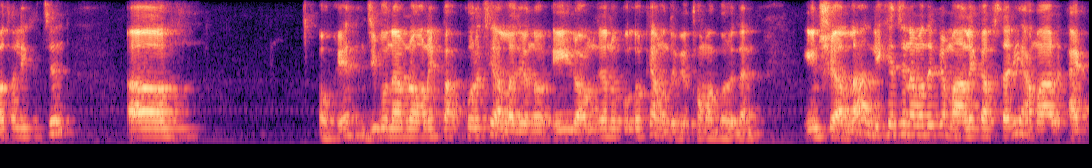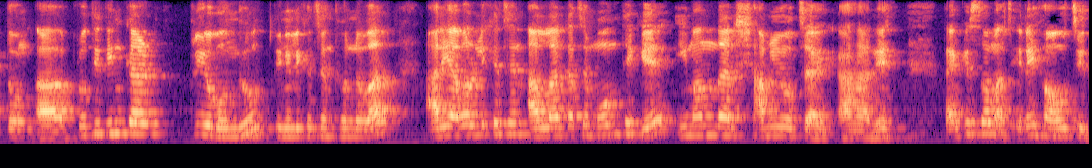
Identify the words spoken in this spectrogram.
কথা লিখেছেন। ওকে, জীবনে আমরা অনেক পাপ করেছি। আল্লাহ যেন এই রমজান উপলক্ষে আমাদেরকে ক্ষমা করে দেন। ইনশাআল্লাহ, লিখেছেন আমাদেরকে মালেক আফসারি, আমার একদম প্রতিদিনকার প্রিয় বন্ধু, তিনি লিখেছেন ধন্যবাদ। আরে আবার লিখেছেন, আল্লাহর কাছে মন থেকে ইমানদার স্বামীও চাই। আহারে থ্যাংক ইউ সো মাচ এটাই হওয়া উচিত।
